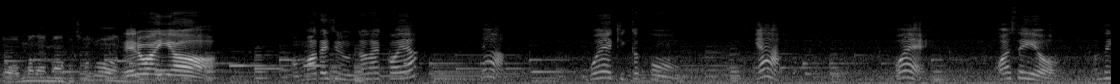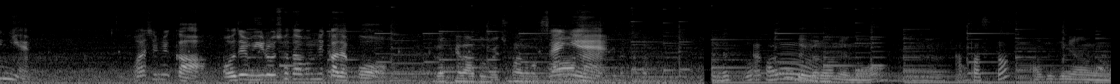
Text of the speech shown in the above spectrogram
너 엄마 닮아갖고 차 좋아하는. 내려와요. 엄마 대신 운전할 거야? 야, 뭐해 기까꿍? 야, 뭐 하세요, 선생님? 뭐 하십니까? 어딜 위로 쳐다봅니까 자꾸? 그렇게라도 외출하는 거 좋아. 쌩이. 그랬어? 아이고 대변하네 너. 음, 아팠어? 아주 그냥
